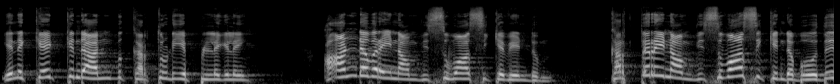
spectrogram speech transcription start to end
என கேட்கின்ற அன்பு கர்த்தருடைய பிள்ளைகளை ஆண்டவரை நாம் விசுவாசிக்க வேண்டும். கர்த்தரை நாம் விசுவாசிக்கின்ற போது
